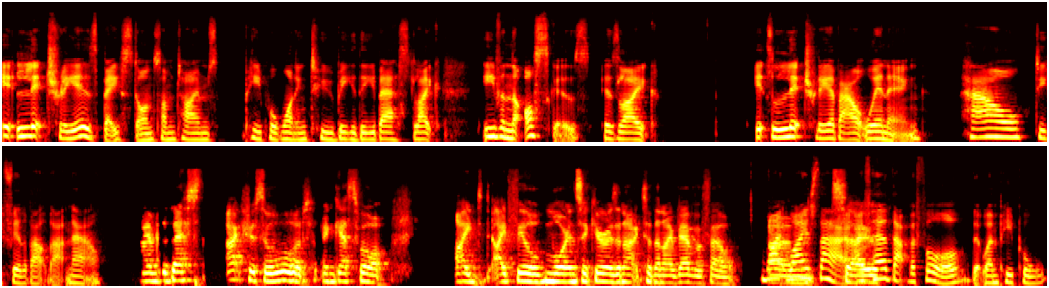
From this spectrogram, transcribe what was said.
it literally is based on sometimes people wanting to be the best. Like, even the Oscars is like, it's literally about winning. How do you feel about that now? I have the best actress award. And guess what? I I feel more insecure as an actor than I've ever felt. Why um, why is that? So, I've heard that before that when people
